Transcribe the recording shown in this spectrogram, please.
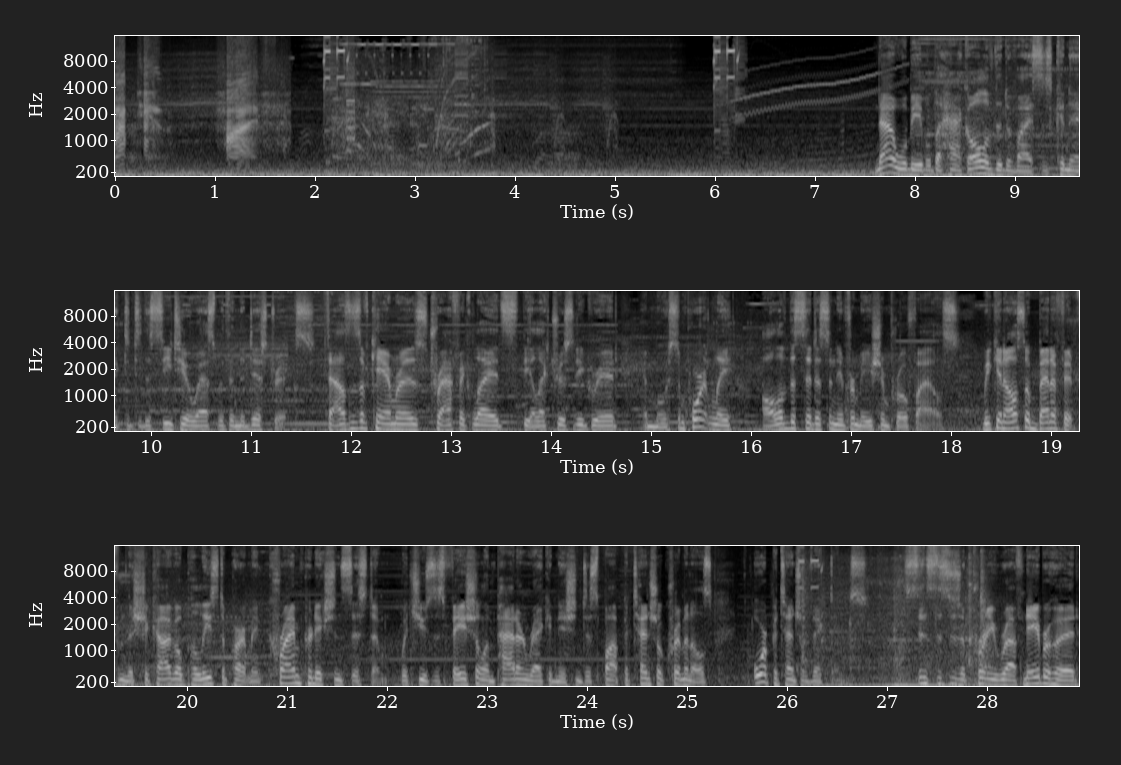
Three, two, five. Now we'll be able to hack all of the devices connected to the CTOS within the districts. Thousands of cameras, traffic lights, the electricity grid, and most importantly, all of the citizen information profiles. We can also benefit from the Chicago Police Department Crime Prediction System, which uses facial and pattern recognition to spot potential criminals or potential victims. Since this is a pretty rough neighborhood,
